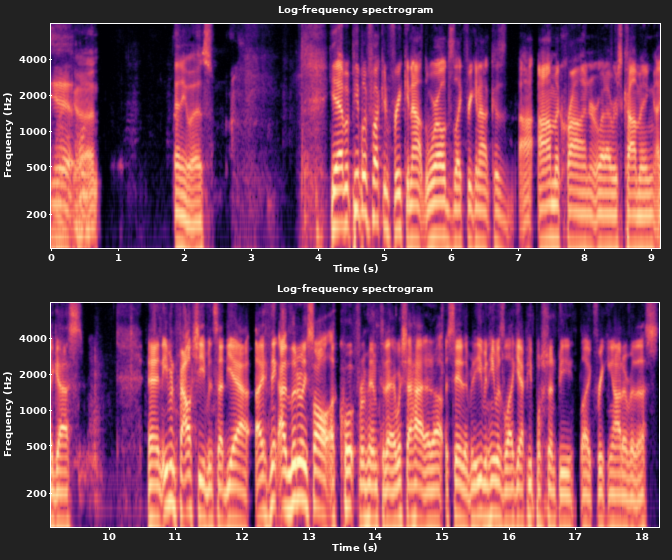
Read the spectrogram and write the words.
yeah. God. Anyways, Yeah, but people are fucking freaking out. The world's like freaking out because uh, Omicron or whatever's coming, I guess. And even Fauci even said, "Yeah, I think I literally saw a quote from him today. I wish I had it up to say that, but even he was like, "Yeah, people shouldn't be like freaking out over this."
